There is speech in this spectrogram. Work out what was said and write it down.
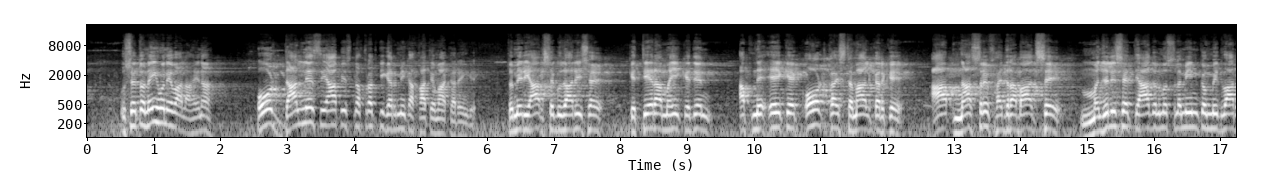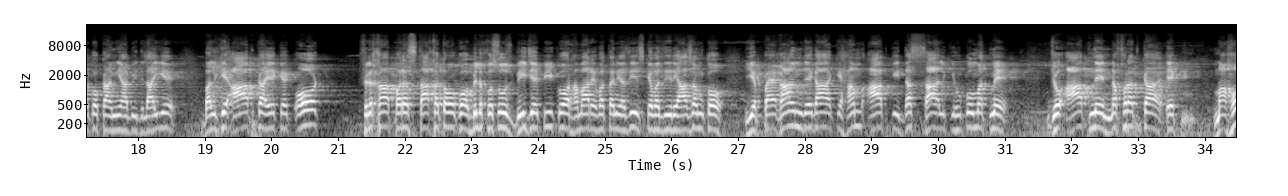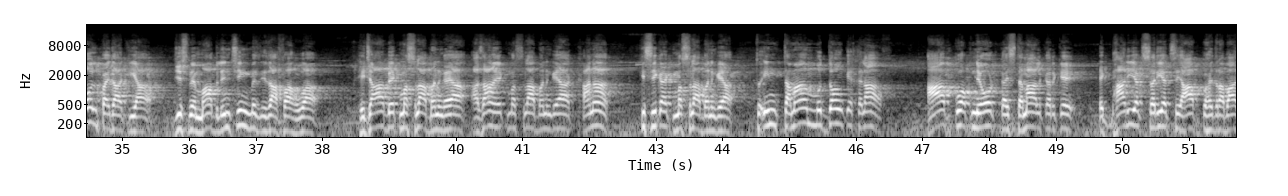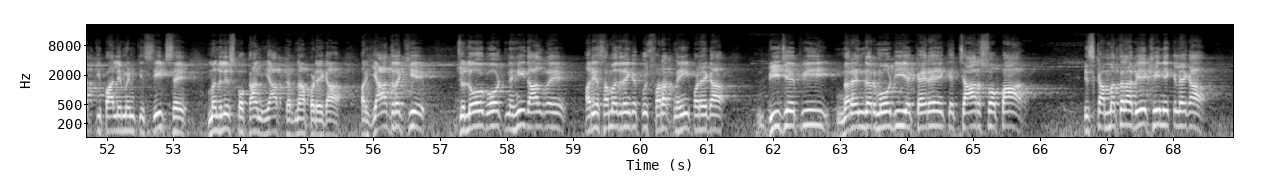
उसे तो नहीं होने वाला है ना? वोट डालने से आप इस नफरत की गर्मी का खात्मा करेंगे। तो मेरी आपसे गुजारिश है कि तेरह मई के दिन अपने एक एक वोट का इस्तेमाल करके आप ना सिर्फ़ हैदराबाद से मजलिस मुस्लिमीन के उम्मीदवार को कामयाबी दिलाइए, बल्कि आपका एक एक वोट फ़िरका परस ताकतों को, बिलखसूस बीजेपी को और हमारे वतन अज़ीज़ के वज़ीर अजम को ये पैगाम देगा कि हम आपकी दस साल की हुकूमत में, जो आपने नफरत का एक माहौल पैदा किया, जिसमें मॉब लिंचिंग में इजाफा हुआ, हिजाब एक मसला बन गया, अजा एक मसला बन गया, खाना किसी का एक मसला बन गया तो इन तमाम मुद्दों के खिलाफ आपको अपने वोट का इस्तेमाल करके एक भारी अक्सरियत से आपको हैदराबाद की पार्लियामेंट की सीट से मंजलिस को कामयाब करना पड़ेगा। और याद रखिए, जो लोग वोट नहीं डाल रहे और ये समझ रहे हैं कि कुछ फ़र्क नहीं पड़ेगा, बीजेपी, नरेंद्र मोदी ये कह रहे हैं कि 400 पार। इसका मतलब एक ही निकलेगा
